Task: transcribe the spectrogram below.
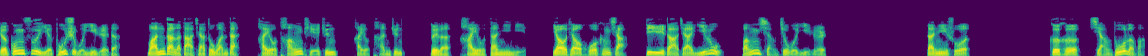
这公司也不是我一人的，完蛋了，大家都完蛋。还有唐铁军，还有谭军，对了，还有丹尼，你要跳火坑下地狱，大家一路甭想就我一人。丹尼说：“呵呵，想多了吧？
